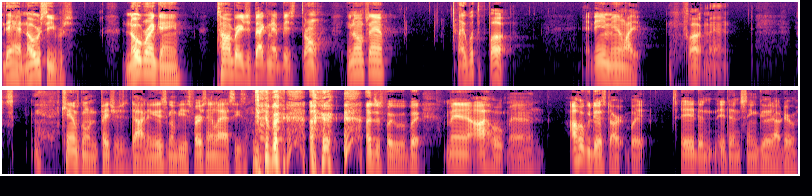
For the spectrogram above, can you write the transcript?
they had no receivers, no run game. Tom Brady just backing that bitch throwing. You know what I'm saying? Like what the fuck? And then man, like fuck man. Cam's going to Patriots to die, nigga. This is gonna be his first and last season. I just fucking with, but man, I hope, man, I hope he does start, but it doesn't, it doesn't seem good out there.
